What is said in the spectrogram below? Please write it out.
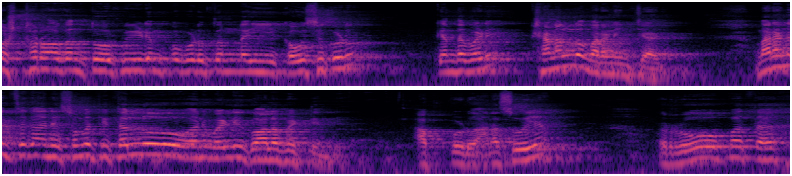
కుష్ఠరోగంతో పీడింపబడుతున్న ఈ కౌశికుడు కిందపడి క్షణంలో మరణించాడు. మరణించగానే సుమతి తల్లు అని మళ్ళీ గోలపెట్టింది అప్పుడు అనసూయ రూపత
